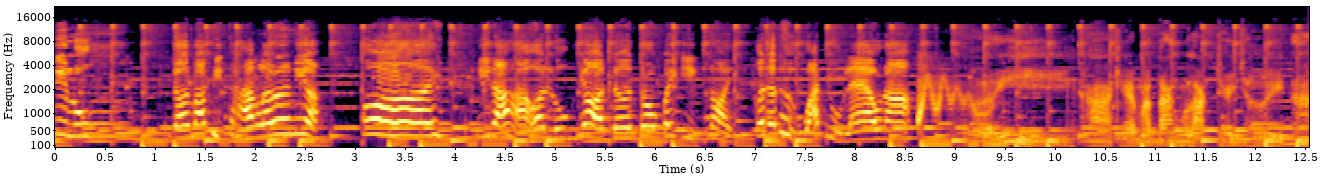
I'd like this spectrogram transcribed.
นี่ลุงเดินมาผิดทางแล้วนะเนี่ยโอ้ยนี่ถ้าหากว่าลุงยอดเดินตรงไปอีกหน่อย ก็จะถึงวัดอยู่แล้วนะ เฮ้ย ข้าแค่มาตั้งหลักเฉยๆนะ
